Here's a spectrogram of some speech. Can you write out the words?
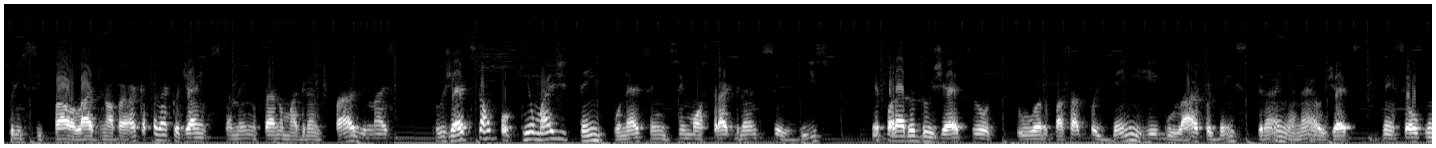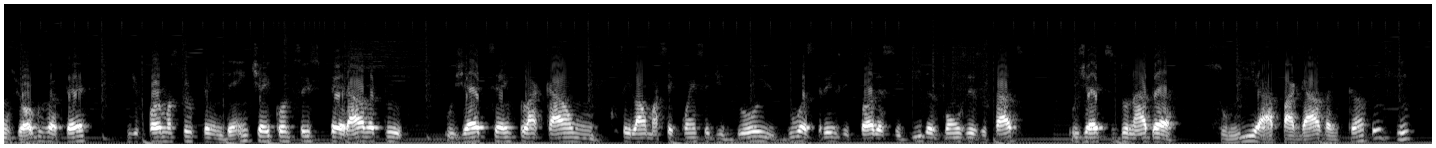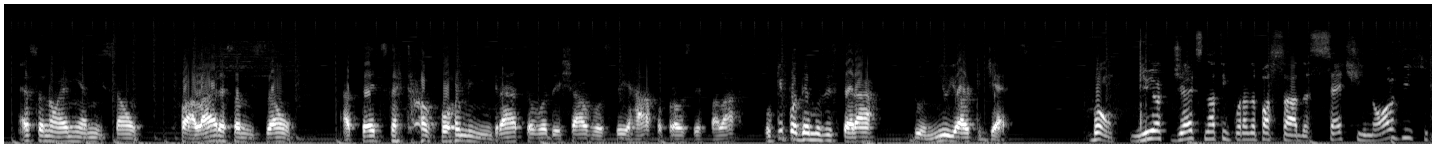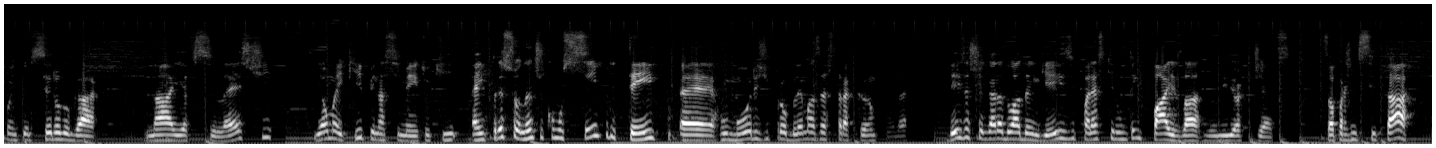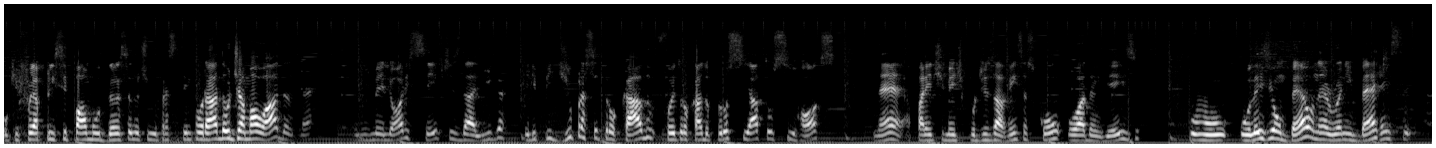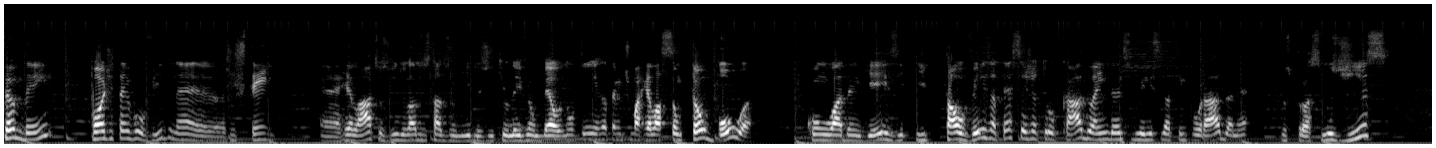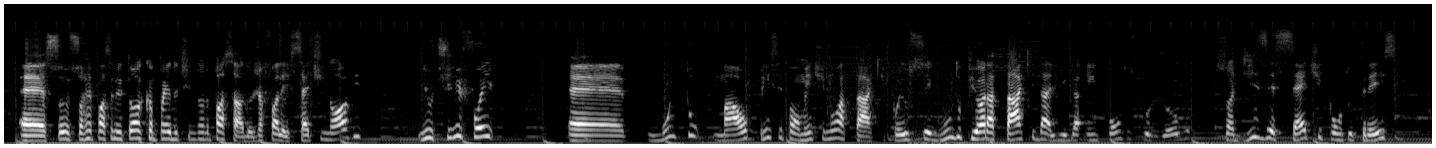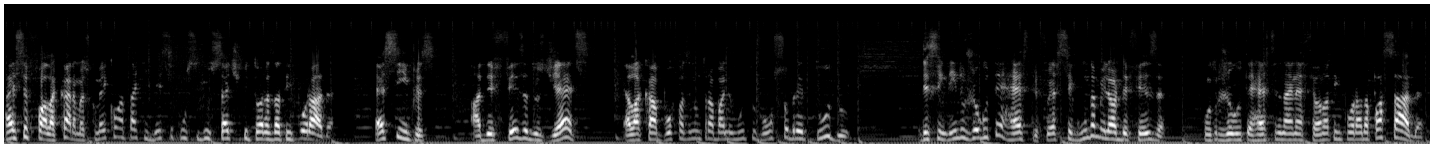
principal lá de Nova York, apesar que o Giants também não está numa grande fase, mas o Jets está um pouquinho mais de tempo, né? Sem, sem mostrar grande serviço. A temporada do Jets o, o, ano passado foi bem irregular, foi bem estranha, né? O Jets venceu alguns jogos até de forma surpreendente. Aí quando você esperava que o, Jets ia emplacar um, sei lá, uma sequência de dois, duas, três vitórias seguidas, bons resultados, o Jets do nada sumia, apagava em campo. Enfim, essa não é minha missão falar, essa missão até de certa forma ingrata, eu vou deixar você, Rafa, para você falar. O que podemos esperar do New York Jets? Bom, New York Jets na temporada passada 7 e 9, ficou em terceiro lugar na IFC Leste. E é uma equipe, Nascimento, que é impressionante como sempre tem é, rumores de problemas extracampo, né? Desde a chegada do Adam Gaze, parece que não tem paz lá no New York Jets. Só pra gente citar, o que foi a principal mudança no time para essa temporada, o Jamal Adams, né? Um dos melhores safeties da liga. Ele pediu para ser trocado, foi trocado pro Seattle Seahawks, né? Aparentemente por desavenças com o Adam Gaze. O, o Le'Veon Bell, né, running back, Esse... também pode estar envolvido, né? A gente tem é, relatos vindo lá dos Estados Unidos de que o Le'Veon Bell não tem exatamente uma relação tão boa com o Adam Gaze e talvez até seja trocado ainda antes do início da temporada, né? Nos próximos dias. É, só, só, repassando então a campanha do time do ano passado. Eu já falei 7-9, e o time foi é, muito mal, principalmente no ataque. Foi o segundo pior ataque da liga em pontos por jogo, só 17,3. Aí você fala, cara, mas como é que um ataque desse conseguiu 7 vitórias da temporada? É simples. A defesa dos Jets, ela acabou fazendo um trabalho muito bom, sobretudo defendendo o jogo terrestre. Foi a segunda melhor defesa contra o jogo terrestre na NFL na temporada passada.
